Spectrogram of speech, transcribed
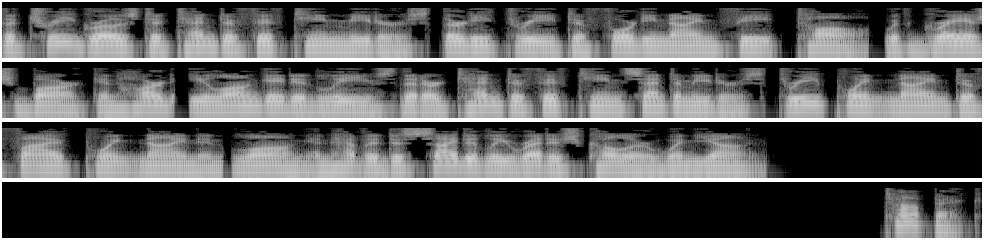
The tree grows to 10 to 15 meters (33 to 49 feet) tall, with grayish bark and hard, elongated leaves that are 10 to 15 centimeters (3.9 to 5.9 in) long and have a decidedly reddish color when young. Topic:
